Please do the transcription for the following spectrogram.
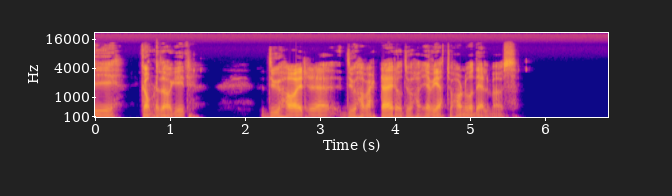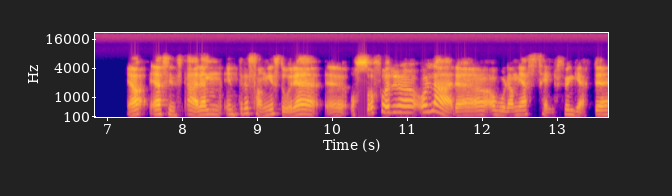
i gamle dager. Du har, eh, du har vært der, og har, jeg vet du har noe å dele med oss. Ja, jeg syns det er en interessant historie, eh, også for å lære av hvordan jeg selv fungerte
